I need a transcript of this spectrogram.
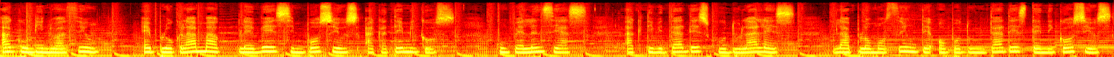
A continuación, el programa prevé simposios académicos, conferencias, actividades culturales, la promoción de oportunidades de negocios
